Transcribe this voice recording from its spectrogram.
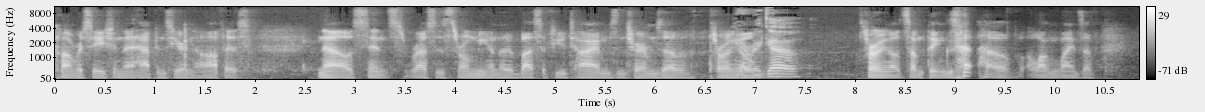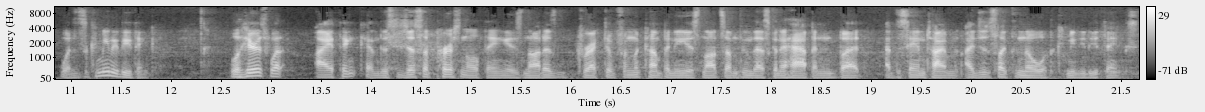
conversation that happens here in the office. Now, since Russ has thrown me on the bus a few times in terms of throwing there out, we go, throwing out some things of, along the lines of, what does the community think? Well, here's what I think, and this is just a personal thing, is not a directive from the company. It's not something that's going to happen, but at the same time, I just like to know what the community thinks.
